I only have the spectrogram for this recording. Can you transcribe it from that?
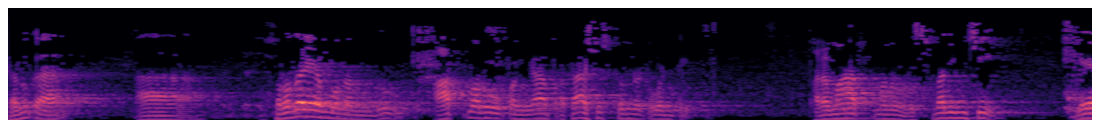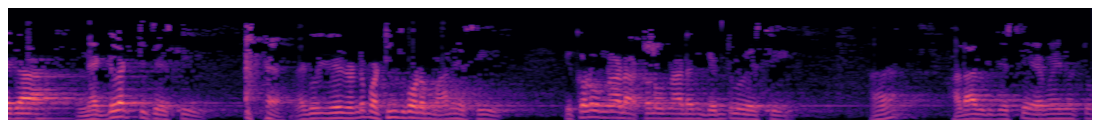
కనుక హృదయమునందు ఆత్మరూపంగా ప్రకాశిస్తున్నటువంటి పరమాత్మను విస్మరించి లేదా నెగ్లెక్ట్ చేసి నెగ్లెక్ట్ చేయడం పట్టించుకోవడం మానేసి ఇక్కడ ఉన్నాడు అక్కడ ఉన్నాడని గెంతులు వేసి హడావిడి చేస్తే ఏమైనట్టు?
